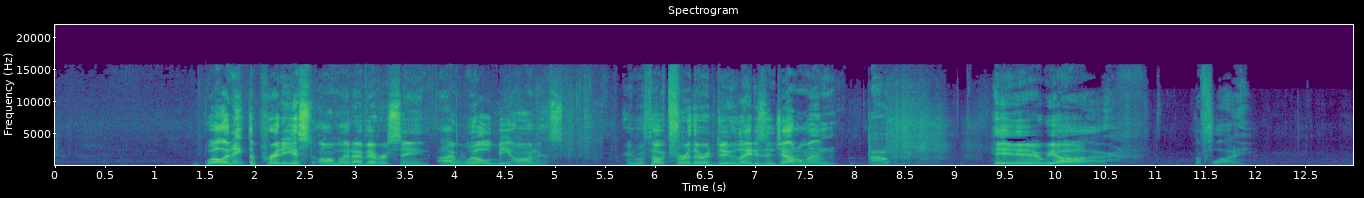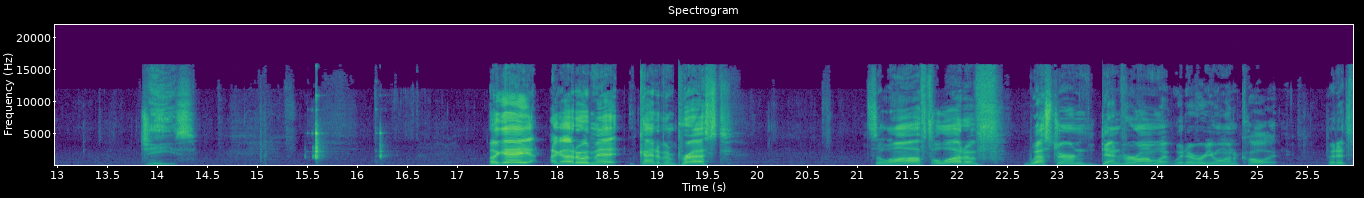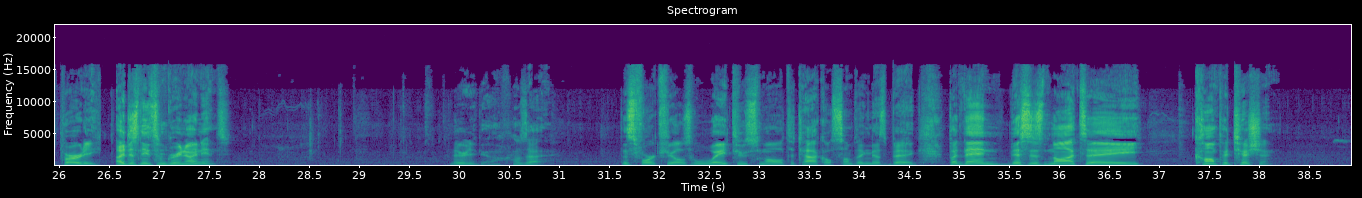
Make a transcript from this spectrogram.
Well, it ain't the prettiest omelet I've ever seen. I will be honest. And without further ado, ladies and gentlemen, oh, here we are the fly. Jeez. Okay, I got to admit, kind of impressed. It's an awful lot of Western Denver omelet, whatever you want to call it. But it's pretty. I just need some green onions. There you go. How's that? This fork feels way too small to tackle something this big. But then, this is not a competition.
